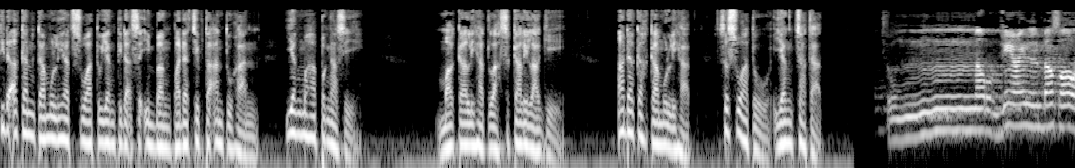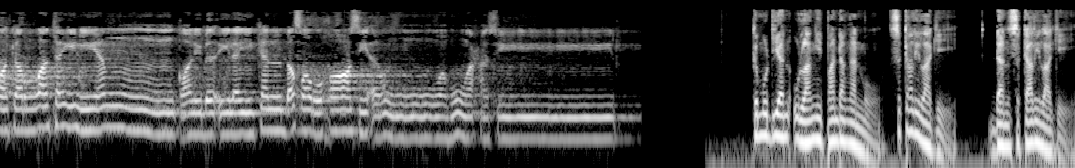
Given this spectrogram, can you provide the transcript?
tidak akan kamu lihat sesuatu yang tidak seimbang pada ciptaan Tuhan yang Maha Pengasih. Maka lihatlah sekali lagi, adakah kamu lihat sesuatu yang cacat? Kemudian ulangi pandanganmu sekali lagi dan sekali lagi.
